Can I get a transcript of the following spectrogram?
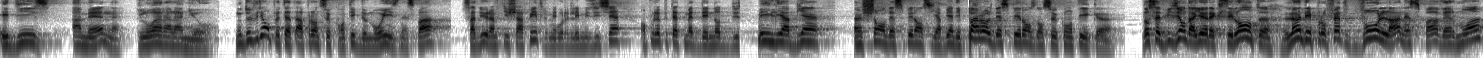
et disent Amen, gloire à l'agneau. Nous devrions peut-être apprendre ce cantique de Moïse, n'est-ce pas? Ça dure un petit chapitre, mais pour les musiciens, on pourrait peut-être mettre des notes. Mais il y a bien un chant d'espérance, il y a bien des paroles d'espérance dans ce cantique. Dans cette vision d'ailleurs excellente, l'un des prophètes vola, n'est-ce pas, vers moi,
